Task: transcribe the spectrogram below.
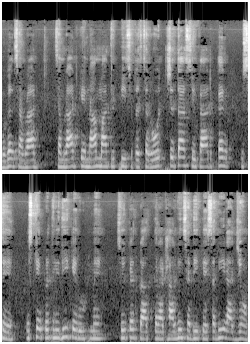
मुगल सम्राट सम्राट के नाम मात्र की सर्वोच्चता स्वीकार कर उसे, उसके प्रतिनिधि के रूप में स्वीकृत प्राप्त कर। अठारहवीं सदी के सभी राज्यों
